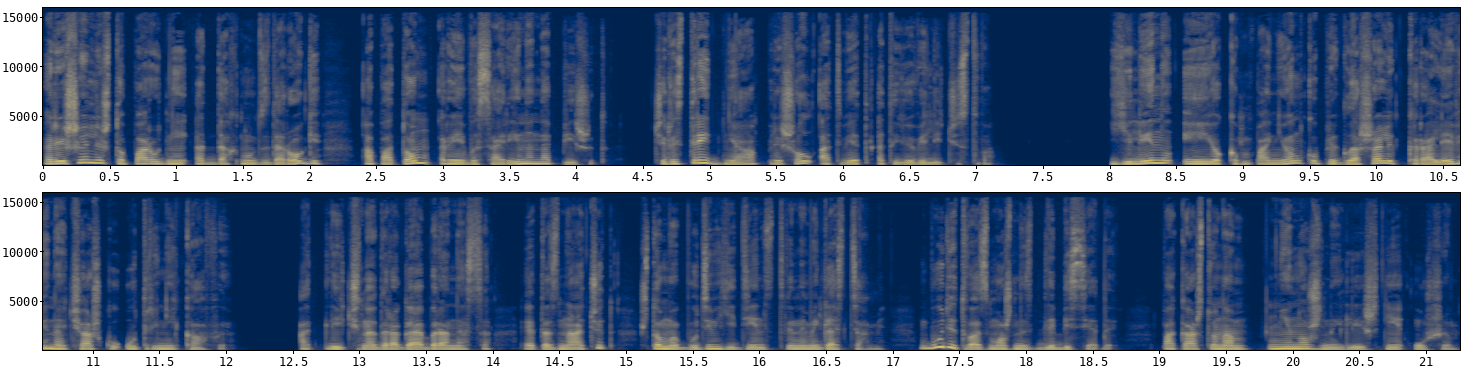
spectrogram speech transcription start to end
Решили, что пару дней отдохнут с дороги, а потом Рейва Сарина напишет. Через три дня пришел ответ от Ее Величества. Елину и ее компаньонку приглашали к королеве на чашку утренней кафы. Отлично, дорогая баронесса, это значит, что мы будем единственными гостями. Будет возможность для беседы. Пока что нам не нужны лишние уши.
